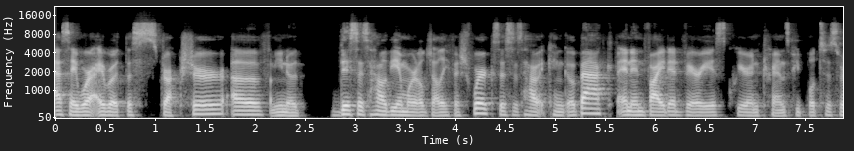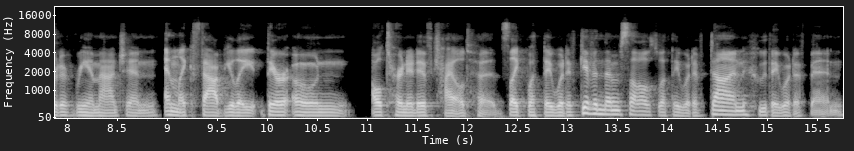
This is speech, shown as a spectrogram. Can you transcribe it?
essay where i wrote the structure of you know this is how the immortal jellyfish works this is how it can go back and invited various queer and trans people to sort of reimagine and like fabulate their own alternative childhoods, like what they would have given themselves, what they would have done, who they would have been.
